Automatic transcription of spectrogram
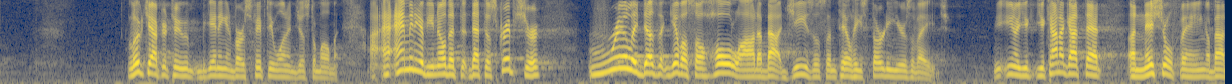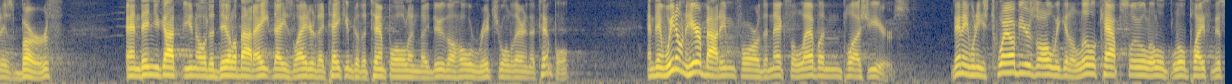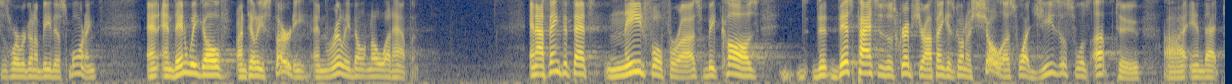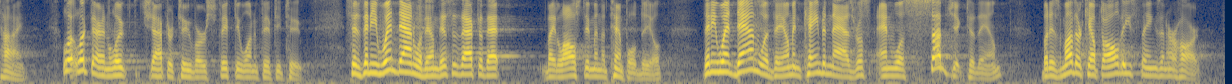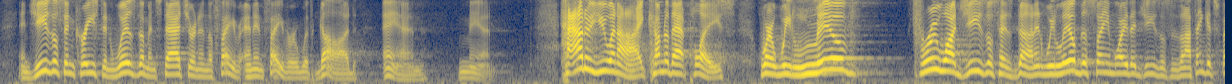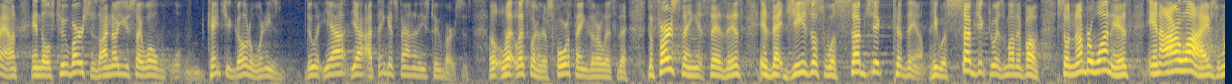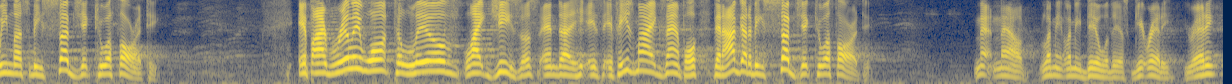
Luke chapter 2, beginning in verse 51 in just a moment. Uh, how many of you know that the, that the scripture really doesn't give us a whole lot about Jesus until he's 30 years of age? You, you know, you, you kind of got that initial thing about his birth, and then you got, you know, the deal about eight days later, they take him to the temple and they do the whole ritual there in the temple. And then we don't hear about him for the next 11 plus years. Then, when he's 12 years old, we get a little capsule, a little, little place, and this is where we're going to be this morning. And, and then we go f- until he's 30 and really don't know what happened. And I think that that's needful for us because th- this passage of Scripture, I think, is going to show us what Jesus was up to uh, in that time. Look, look there in Luke chapter 2, verse 51 and 52. It says, Then he went down with them. This is after that they lost him in the temple deal. Then he went down with them and came to Nazareth and was subject to them, but his mother kept all these things in her heart. And Jesus increased in wisdom and stature and in the favor and in favor with God and men. How do you and I come to that place where we live through what Jesus has done and we live the same way that Jesus is? And I think it's found in those two verses. I know you say, well, can't you go to when he's doing Yeah, yeah, I think it's found in these two verses. Uh, let, us look at There's four things that are listed there. The first thing it says is, is that Jesus was subject to them. He was subject to his mother and father. So number one is, in our lives, we must be subject to authority if I really want to live like Jesus, and uh, if he's my example, then I've got to be subject to authority. Now, now, let, me, let me deal with this. Get ready. You ready?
